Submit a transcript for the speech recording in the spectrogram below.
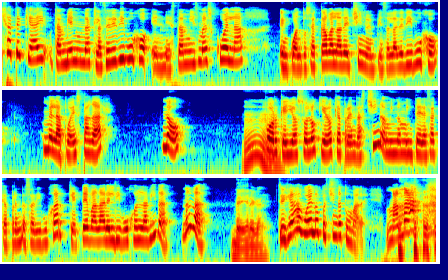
fíjate que hay también una clase de dibujo en esta misma escuela. En cuanto se acaba la de chino, empieza la de dibujo. ¿Me la puedes pagar? No, Mm. porque yo solo quiero que aprendas chino. A mí no me interesa que aprendas a dibujar. ¿Qué te va a dar el dibujo en la vida? Nada. Verga. Yo dije, ah, bueno, pues chinga tu madre. ¡Mamá! Pero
